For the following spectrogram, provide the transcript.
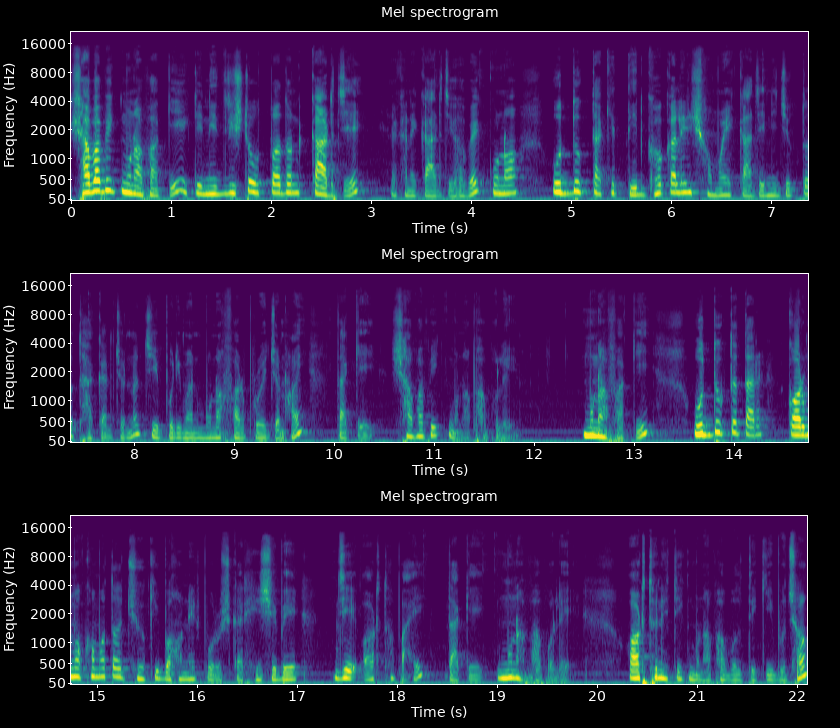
স্বাভাবিক মুনাফা কি? একটি নির্দিষ্ট উৎপাদন কার্যে এখানে কার্যে হবে। কোনো উদ্যোক্তাকে দীর্ঘকালীন সময়ে কাজে নিযুক্ত থাকার জন্য যে পরিমাণ মুনাফার প্রয়োজন হয়, তাকে স্বাভাবিক মুনাফা বলে। মুনাফা কি? উদ্যোক্তা তার কর্মক্ষমতা ও ঝুঁকি বহনের পুরস্কার হিসেবে যে অর্থ পায়, তাকে মুনাফা বলে। অর্থনৈতিক মুনাফা বলতে কি বুঝো?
